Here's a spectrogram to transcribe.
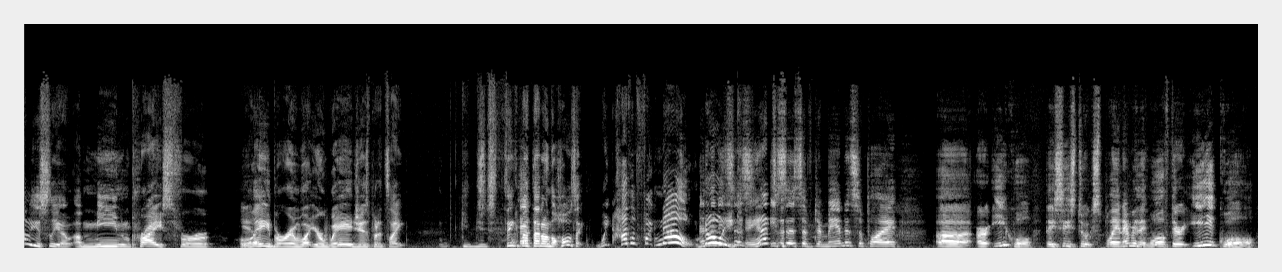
obviously a, a mean price for Yeah. labor and what your wage is, but it's like, you just think about that on the whole. It's like, wait, how the fuck? No, no, then he, says, can't. he says if demand and supply uh, are equal they cease to explain everything well if they're equal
